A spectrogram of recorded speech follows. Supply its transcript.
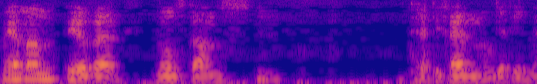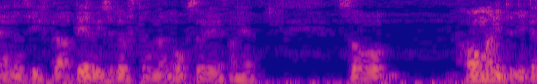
Och är man över någonstans mm, 35 hugger jag till med en siffra, delvis i luften men också ur erfarenhet, så har man inte lika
